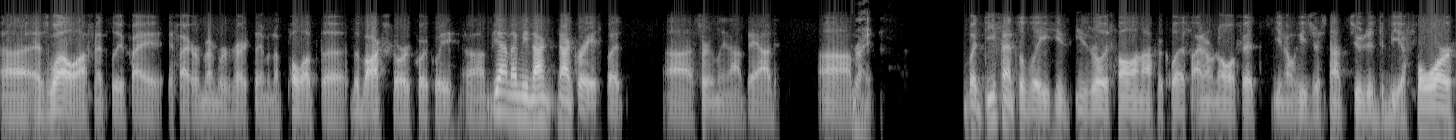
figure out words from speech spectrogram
uh, as well offensively. If I if I remember correctly, I'm going to pull up the the box score quickly. Um, yeah, I mean not not great, but uh, certainly not bad. Um, right. But defensively, he's he's really fallen off a cliff. I don't know if it's you know he's just not suited to be a four.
